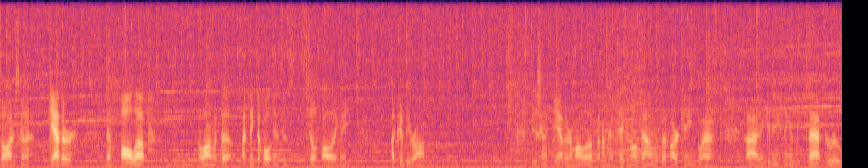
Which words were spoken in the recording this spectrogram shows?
So I'm just going to gather them all up along with the... I think the whole instance is still following me. I could be wrong. You're just going to gather them all up and I'm going to take them all down with an arcane blast. I didn't get anything in that group.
